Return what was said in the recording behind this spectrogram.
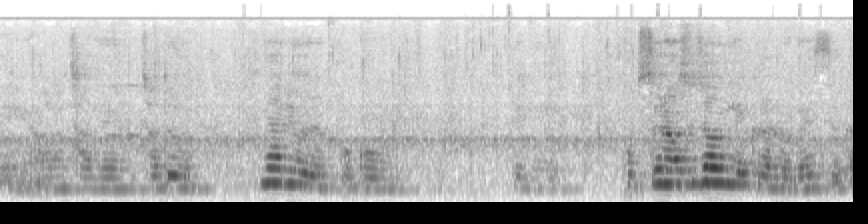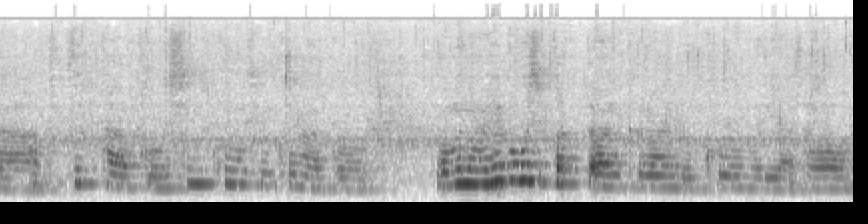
네, 어, 저는 저도 시나리오를 보고 되게 복수랑 수정이의 그런 로맨스가 풋풋하고 심쿵심쿵하고 너무너무 해보고 싶었던 그런 로코물이어서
